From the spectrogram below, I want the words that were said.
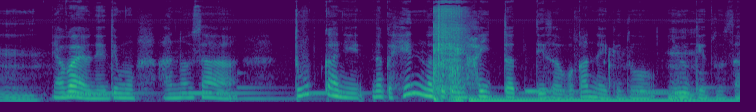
うん。やばいよね。でもあのさどっかになんか変なとこに入ったってさわかんないけど言うけどさ、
